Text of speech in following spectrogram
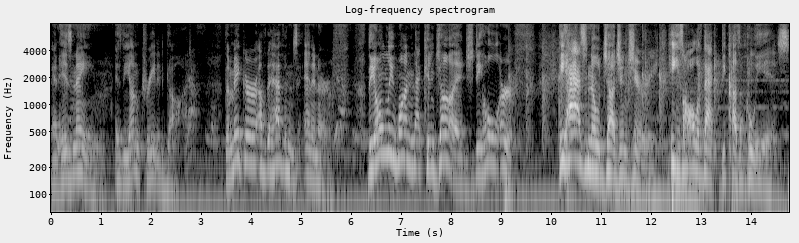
And his name is the uncreated God, the maker of the heavens and an earth, the only one that can judge the whole earth. He has no judge and jury. He's all of that because of who he is.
